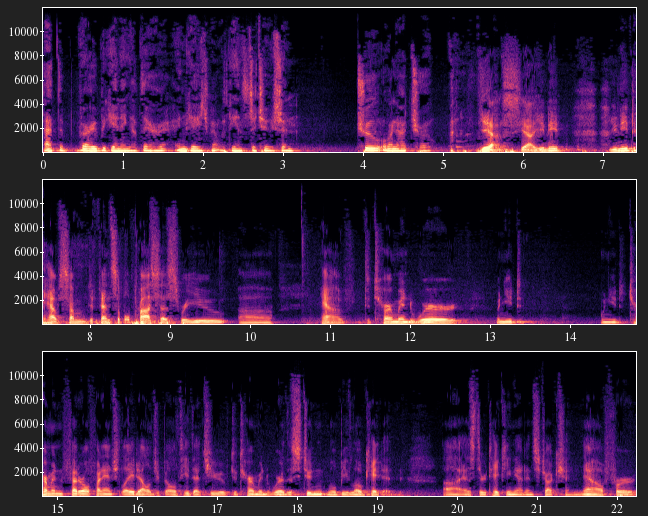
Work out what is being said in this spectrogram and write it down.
at the very beginning of their engagement with the institution. True or not true? Yes, yeah. You need you need to have some defensible process where you uh, have determined where when you when you determine federal financial aid eligibility that you've determined where the student will be located uh, as they're taking that instruction. Now, for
